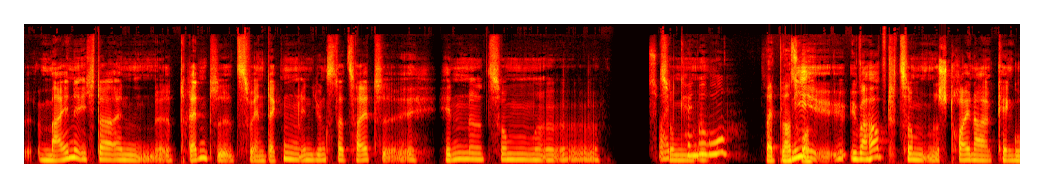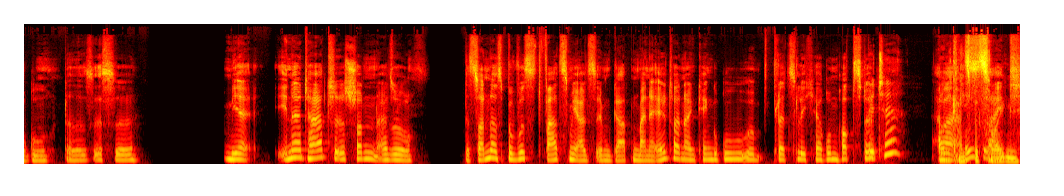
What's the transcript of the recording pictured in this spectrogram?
äh, meine ich da einen äh, Trend äh, zu entdecken in jüngster Zeit äh, hin äh, zum Zweitkänguru? Zweit äh, Blasrohr. nee, überhaupt zum Streuner Känguru. Das ist äh, mir in der Tat äh, schon, also besonders bewusst war es mir, als im Garten meiner Eltern ein Känguru äh, plötzlich herumhopste. Bitte? Aber Ich kann's seit- bezeugen.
